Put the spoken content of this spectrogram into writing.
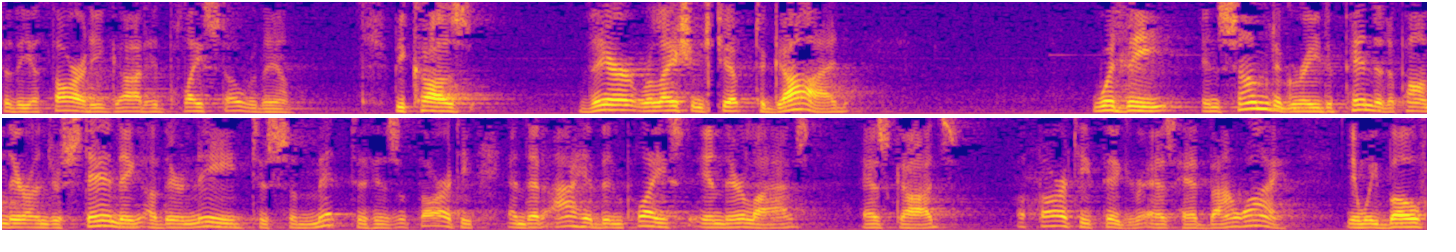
to the authority God had placed over them. Because their relationship to God would be, in some degree, dependent upon their understanding of their need to submit to His authority, and that I had been placed in their lives as God's authority figure, as head by wife. And we both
